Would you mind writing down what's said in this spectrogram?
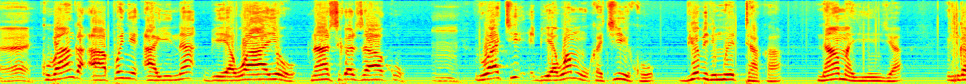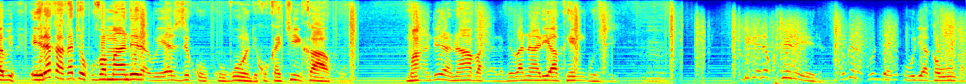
Eh. kubanga aponye ayina byeyawaayo n'asigazaako. Lwaki byeyawa mu kakiiko byo birimu ettaka n'amayinja nga era kakati okuva mandera lwe yazze ku gundi ku kakiiko ako mandera n'abalala be banaalyako enguzi. Bigenda kutereera togenda kuddayo kuwulya akawunga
